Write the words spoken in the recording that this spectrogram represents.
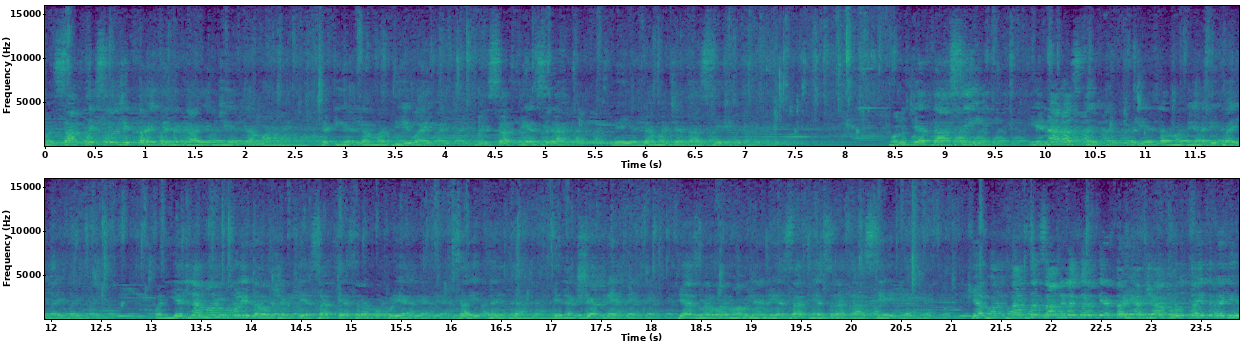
पण साथी असरा जिथं आहे तिथं कायमची यल्लामा आहे. साठी यल्लामा देव आहे. आणि साथी असरा या यल्लामाच्या दासी आहे. म्हणून त्या दासी येणार असतील तर यल्लामा मी आली पाहिजे. पण यांना मोकळी जाऊ शकते. साथी असरा मोकळ्या जाईत नाही का? हे लक्षात घ्या. त्याचबरोबर मावल्याने या साथी असरा आहेत या भक्तांचं चांगलं करते आता ह्या. जागृत आहेत कधी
